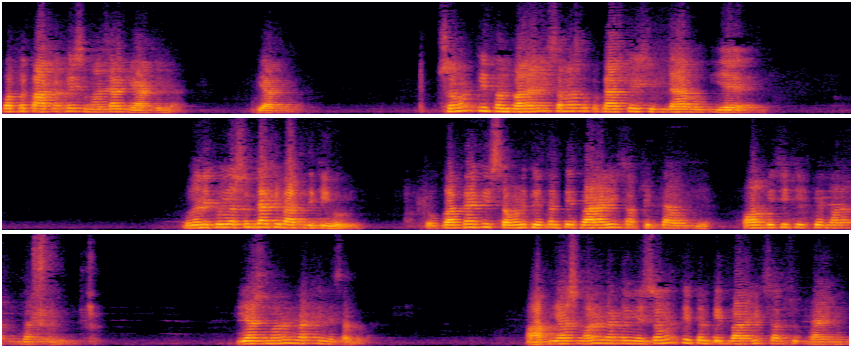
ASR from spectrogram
पत्र पाकर के समाचार ज्ञात ज्ञात श्रवण कीर्तन द्वारा ही समस्त प्रकार की सुविधा होती है। उन्होंने कोई असुविधा की बात लिखी होगी। तो कहते हैं कि श्रवण कीर्तन के द्वारा ही सब सुविधा होती है। और किसी चीज़ के द्वारा सुविधा नहीं होती। यह स्मरण रखेंगे सब आप यह स्मरण रखेंगे, श्रवण कीर्तन के द्वारा ही सब सुविधाएँ होंगी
